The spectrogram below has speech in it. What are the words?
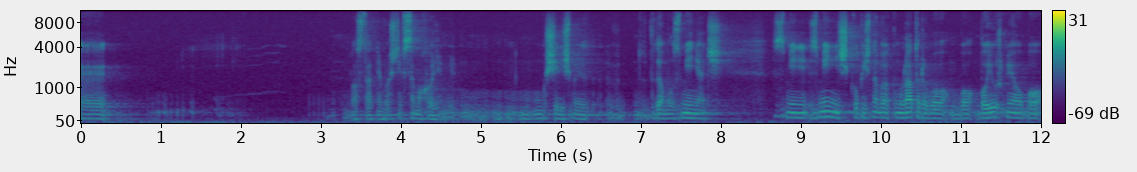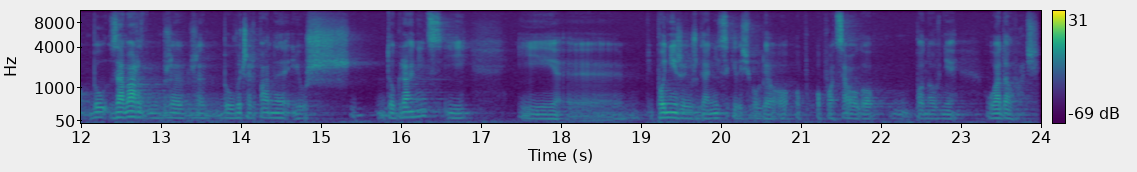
Yy, ostatnio właśnie w samochodzie musieliśmy w domu zmieniać zmienić, kupić nowy akumulator, bo, bo, bo już miał, bo był za bardzo, że, że był wyczerpany już do granic i, i e, poniżej już granicy, kiedy się w ogóle opłacało go ponownie ładować.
